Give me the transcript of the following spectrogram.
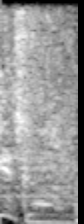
get drunk.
